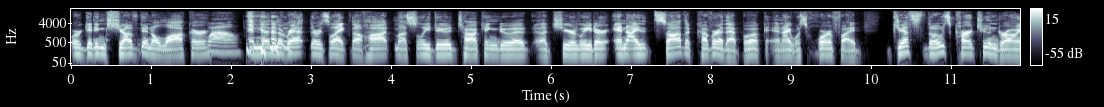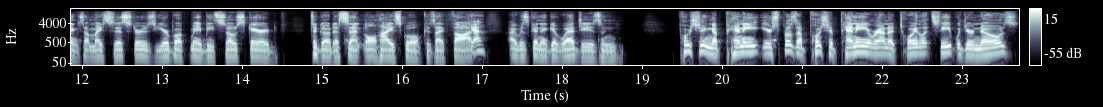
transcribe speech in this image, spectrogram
or getting shoved in a locker. wow. And then the ret there's like the hot, muscly dude talking to a, a cheerleader. And I saw the cover of that book and I was horrified. Just those cartoon drawings on my sister's yearbook made me so scared to go to Sentinel High School because I thought Yeah. I was going to get wedgies and pushing a penny. You're supposed to push a penny around a toilet seat with your nose.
